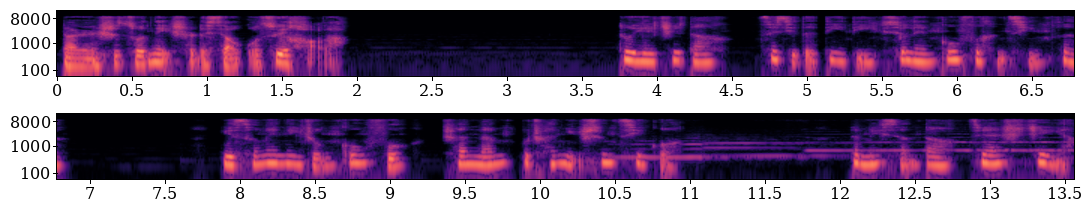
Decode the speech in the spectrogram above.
当然是做那事的效果最好了。杜月知道。自己的弟弟修炼功夫很勤奋，也曾为那种功夫传男不传女生气过，但没想到竟然是这样。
